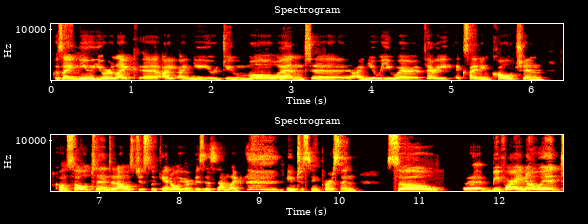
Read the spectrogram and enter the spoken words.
Because I knew you were like, uh, I, I knew you were doing Mo and uh, I knew you were a very exciting coach and consultant. And I was just looking at all your business. I'm like, interesting person. So before I know it,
